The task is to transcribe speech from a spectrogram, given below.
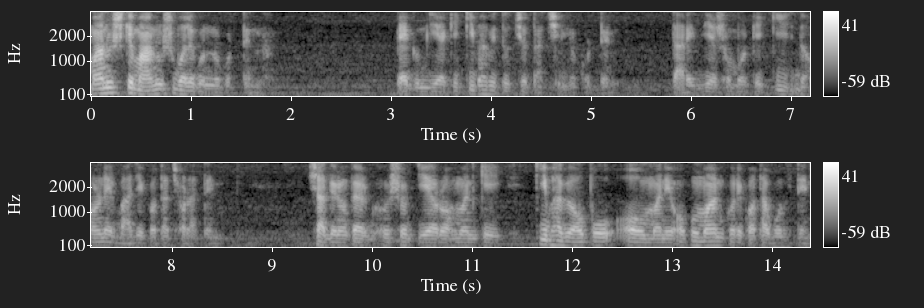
মানুষকে মানুষ বলে গণ্য করতেন না। বেগম জিয়াকে কীভাবে তুচ্ছ তাচ্ছিল্য করতেন? তারেক জিয়া সম্পর্কে কি ধরনের বাজে কথা ছড়াতেন? স্বাধীনতার ঘোষক জিয়া রহমানকে কীভাবে অপ মানে অপমান করে কথা বলতেন?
